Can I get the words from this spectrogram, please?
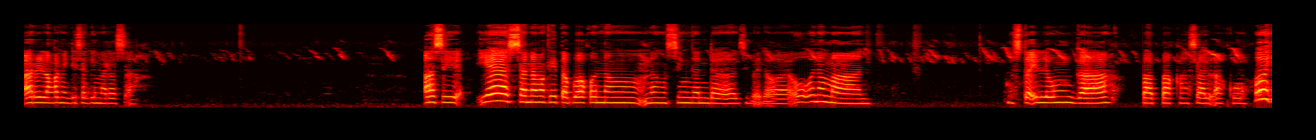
Ari lang kami di sa Gimaras ah. Ah, si, yes, sana makita po ako ng, ng singganda si Beda. Oo naman. Basta ilongga, papakasal ako. Hoy!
